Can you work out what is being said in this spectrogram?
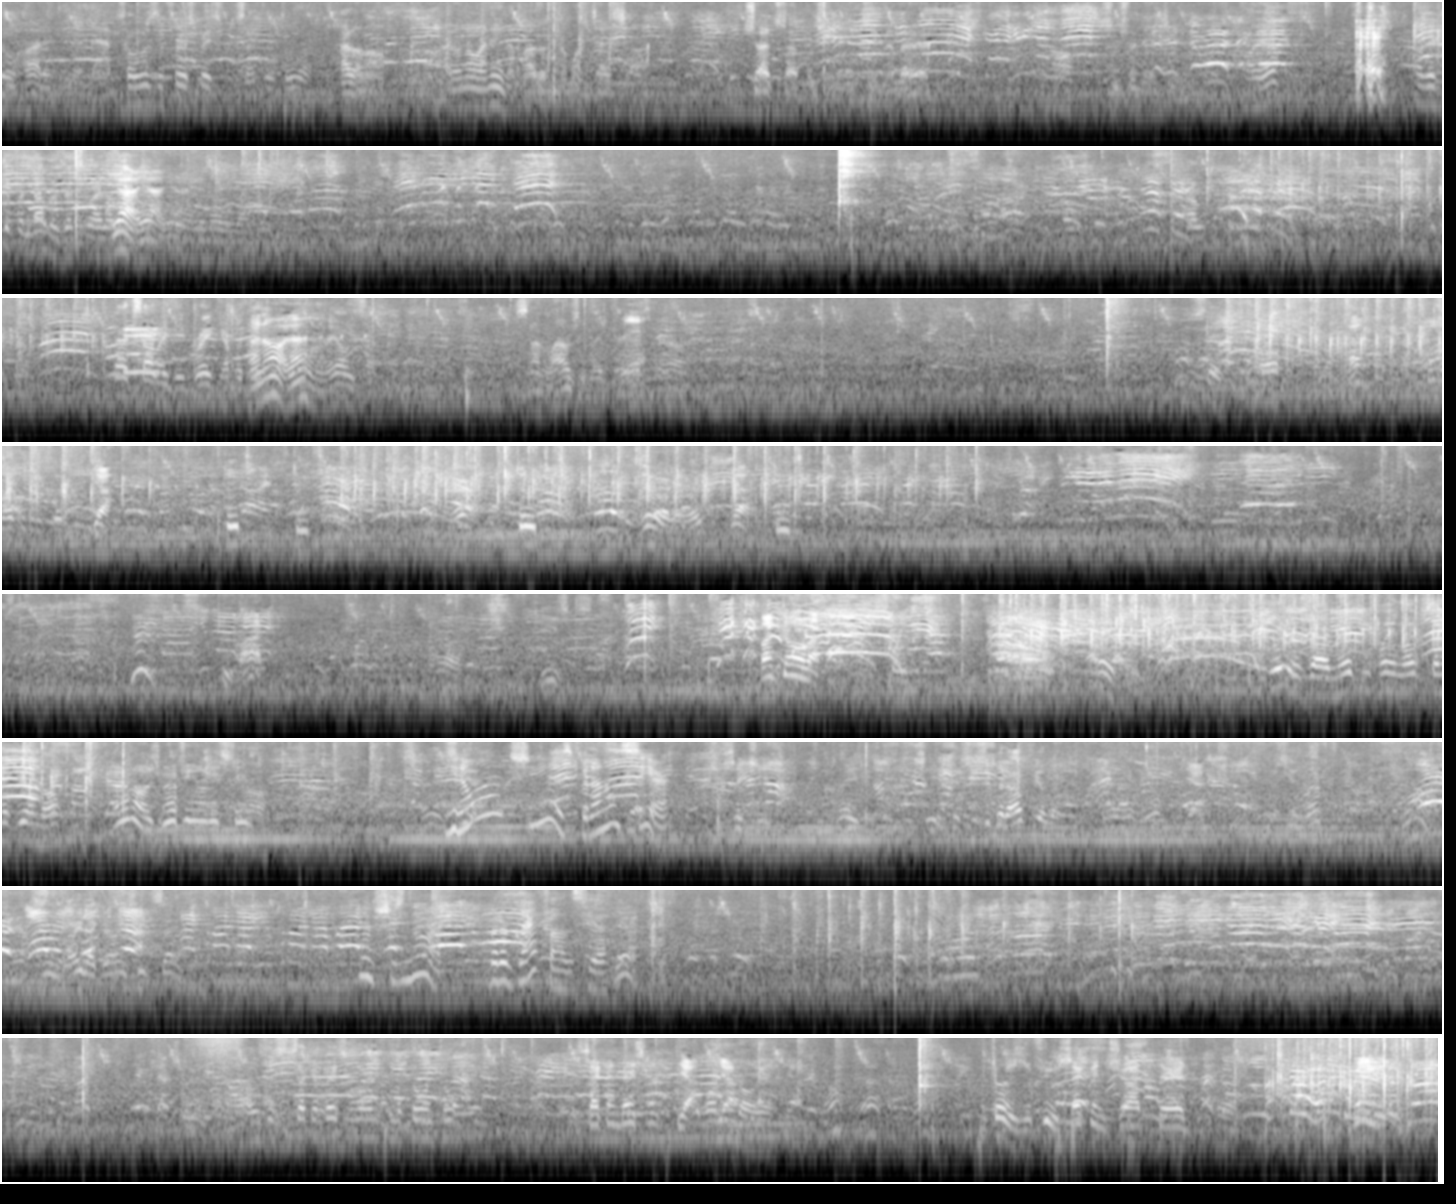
I didn't need a nap. So who's the first baseman? Second, too? or- I don't know. I don't know any of them other than the ones I saw. Shortstop is from the 18, remember her? She's from 18. Oh, yeah? oh, they're different numbers, that's why I don't Yeah, know. yeah, yeah. you know that. That sound like they break up. but I know it, huh? They always sound. Sound lousy like that. Yeah. What'd you Huh? more? Two more, did you say? Yeah. Toot, toot. Toot. Bantola. Hey. What is uh, Murphy playing left center field? No. I don't know. Is Murphy on this team? I You know see her. what? She is, but I don't see her. She said she, she plays. I didn't see her. She's a good outfielder. Yeah. She's left. Right, I can only see seven. No, she's not. But her grandfather's here. Yeah. Second baseman one from the two and two. Second baseman? Yeah, The one yeah, you know, yeah, yeah. Thought there's a few. Second, shot, there. Maybe.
